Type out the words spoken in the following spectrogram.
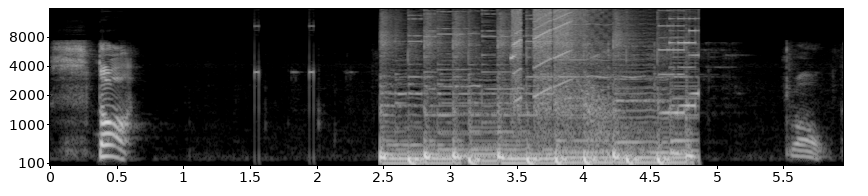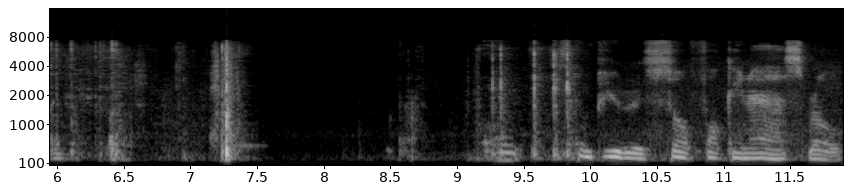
Stop. Bro. This computer is so fucking ass, bro.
